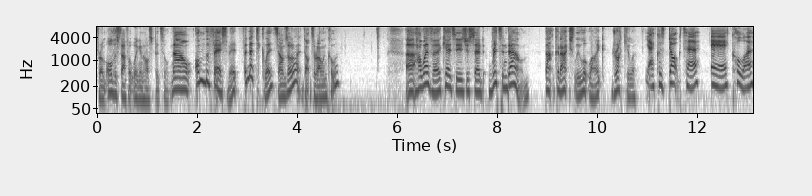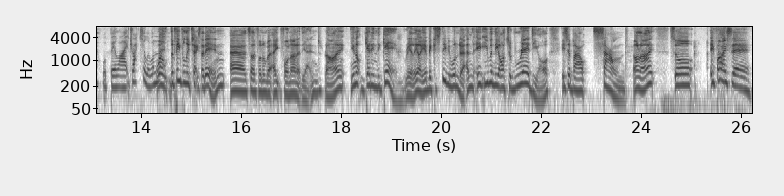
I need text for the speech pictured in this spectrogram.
from all the staff at Wigan Hospital. Now, on the face of it, phonetically, sounds all right, Dr. Alan Cullen. Uh, however, Katie has just said, written down, that could actually look like Dracula. Yeah, because Doctor A colour would be like Dracula, wouldn't Well, it? the people who text that in, uh, telephone number 849 at the end, right? You're not getting the game, really, are you? Because Stevie Wonder and even the art of radio is about sound, all right? So if I say,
